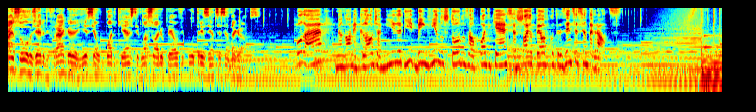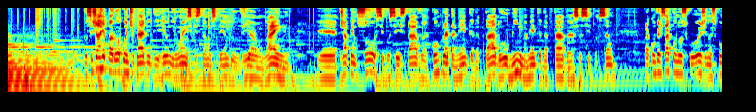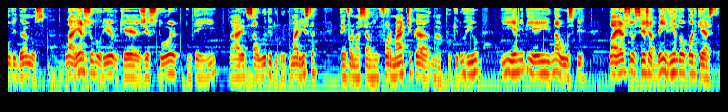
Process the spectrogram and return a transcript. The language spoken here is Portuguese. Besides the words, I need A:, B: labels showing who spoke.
A: Olá, eu sou o Rogério de Fraga e esse é o podcast do Assoalho Pélvico 360 Graus.
B: Olá, meu nome é Cláudia Mira e bem-vindos todos ao podcast Assoalho Pélvico 360 Graus.
A: Você já reparou a quantidade de reuniões que estamos tendo via online? É, já pensou se você estava completamente adaptado ou minimamente adaptado a essa situação? Para conversar conosco hoje, nós convidamos Laércio Loureiro, que é gestor em TI da área de saúde do Grupo Marista, tem formação em informática na PUC do Rio e MBA na USP. Laércio, seja bem-vindo ao podcast.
